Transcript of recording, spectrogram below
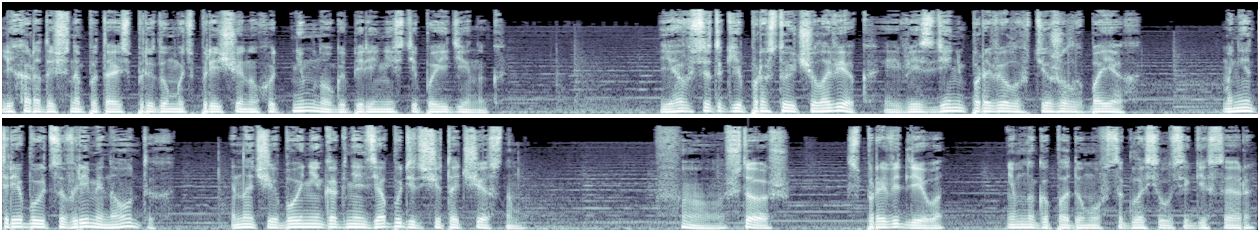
лихорадочно пытаясь придумать причину хоть немного перенести поединок. Я все-таки простой человек и весь день провел в тяжелых боях. Мне требуется время на отдых, иначе бой никак нельзя будет считать честным. Хм, что ж, справедливо, немного подумав, согласился Гессера.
